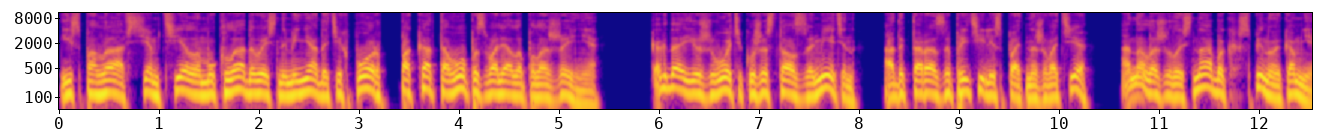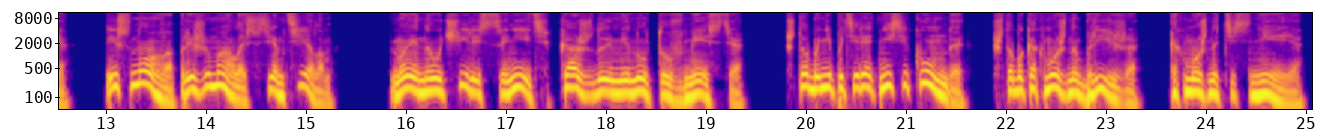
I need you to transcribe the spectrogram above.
и спала всем телом, укладываясь на меня до тех пор, пока того позволяло положение. Когда ее животик уже стал заметен, а доктора запретили спать на животе, она ложилась на бок спиной ко мне и снова прижималась всем телом. Мы научились ценить каждую минуту вместе, чтобы не потерять ни секунды, чтобы как можно ближе, как можно теснее.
